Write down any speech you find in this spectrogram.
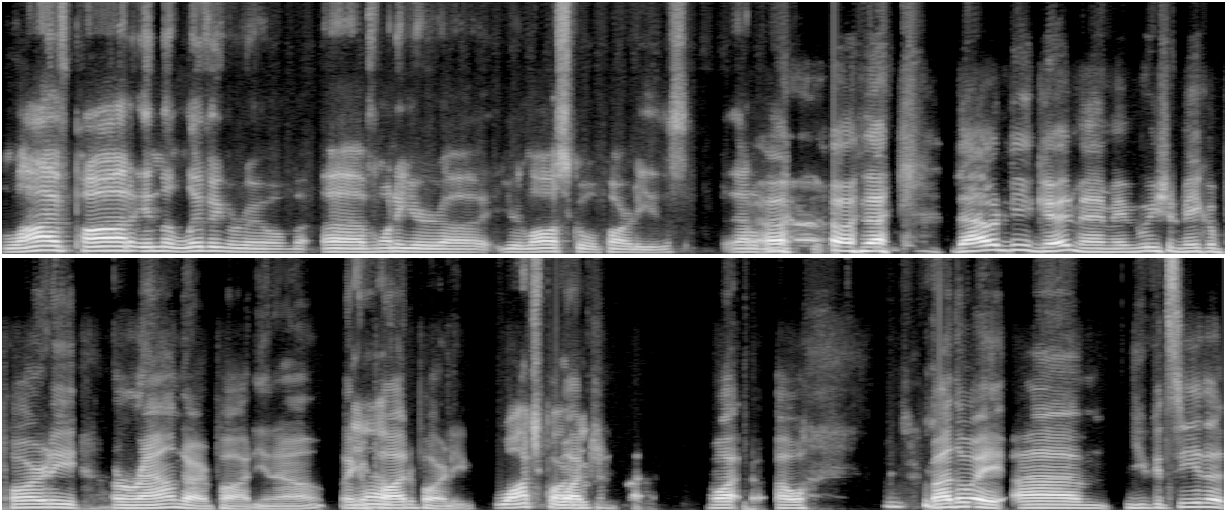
Live pod in the living room of one of your uh your law school parties. That'll be Uh, oh, that that would be good, man. Maybe we should make a party around our pod, you know, like a pod party. watch party. Watch what? Oh, by the way, um, you could see that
